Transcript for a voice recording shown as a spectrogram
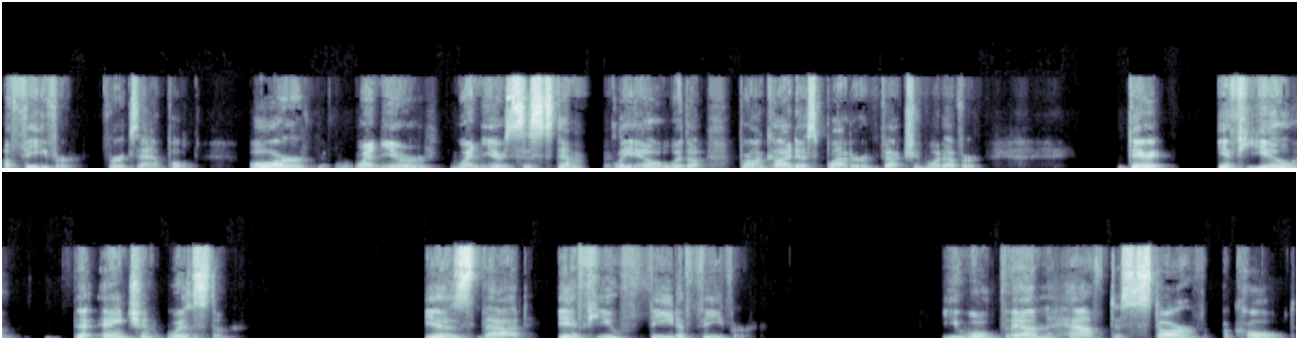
a fever, for example, or when you're when you're systemically ill with a bronchitis, bladder infection, whatever. There, if you the ancient wisdom is that if you feed a fever, you will then have to starve a cold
